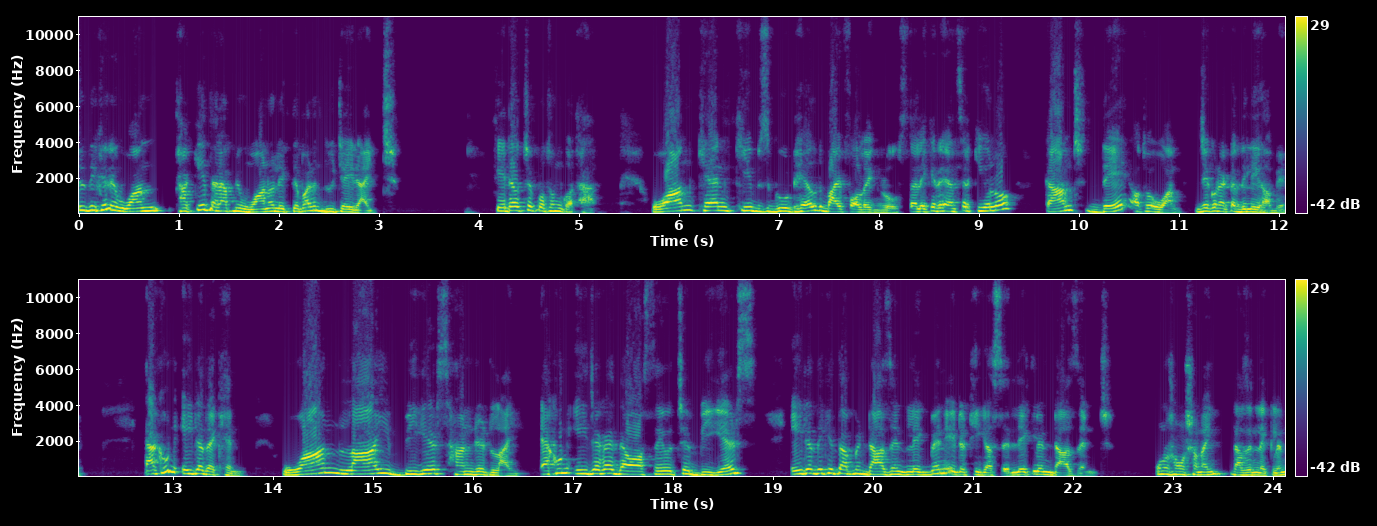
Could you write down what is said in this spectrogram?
যদি এখানে ওয়ান থাকে, তাহলে আপনি ওয়ানও লিখতে পারেন, দুইটাই রাইট এটা হচ্ছে প্রথম কথা। One can keeps good health by following rules তাহলে এখানে অ্যান্সার কি হলো? কান্ট দে, অথবা ওয়ান যে কোনো একটা দিলেই হবে। এখন এইটা দেখেন। One lie begets hundred lie এখন এই জায়গায় দেওয়া আছে হচ্ছে বিগেটস এইটা দেখে তো আপনি ডাজেন্ট লিখবেন, এটা ঠিক আছে। লিখলেন ডাজেন্ট কোনো সমস্যা নাই ডাজেন্ট লিখলেন।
